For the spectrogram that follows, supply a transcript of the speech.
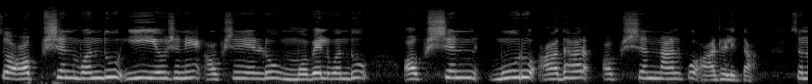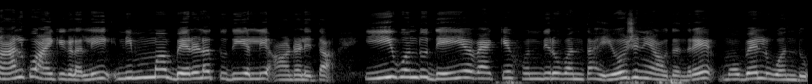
ಸೊ ಆಪ್ಷನ್ ಒಂದು, ಈ ಯೋಜನೆ. ಆಪ್ಷನ್ ಎರಡು, ಮೊಬೈಲ್ ಒಂದು. ಆಪ್ಷನ್ ಮೂರು, ಆಧಾರ್. ಆಪ್ಷನ್ ನಾಲ್ಕು, ಆಡಳಿತ. ಸೊ ನಾಲ್ಕು ಆಯ್ಕೆಗಳಲ್ಲಿ ನಿಮ್ಮ ಬೆರಳ ತುದಿಯಲ್ಲಿ ಆಡಳಿತ. ಈ ಒಂದು ಧ್ಯೇಯ ವ್ಯಾಖ್ಯೆ ಹೊಂದಿರುವಂತಹ ಯೋಜನೆ ಯಾವುದಂದರೆ ಮೊಬೈಲ್ ಒಂದು.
